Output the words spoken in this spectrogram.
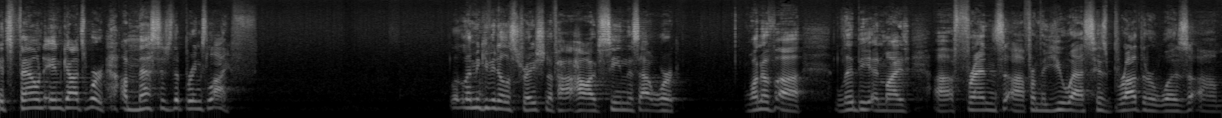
it's found in God's word, a message that brings life. Let me give you an illustration of how, how I've seen this at work. One of uh, Libby and my uh, friends uh, from the US, his brother was um,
